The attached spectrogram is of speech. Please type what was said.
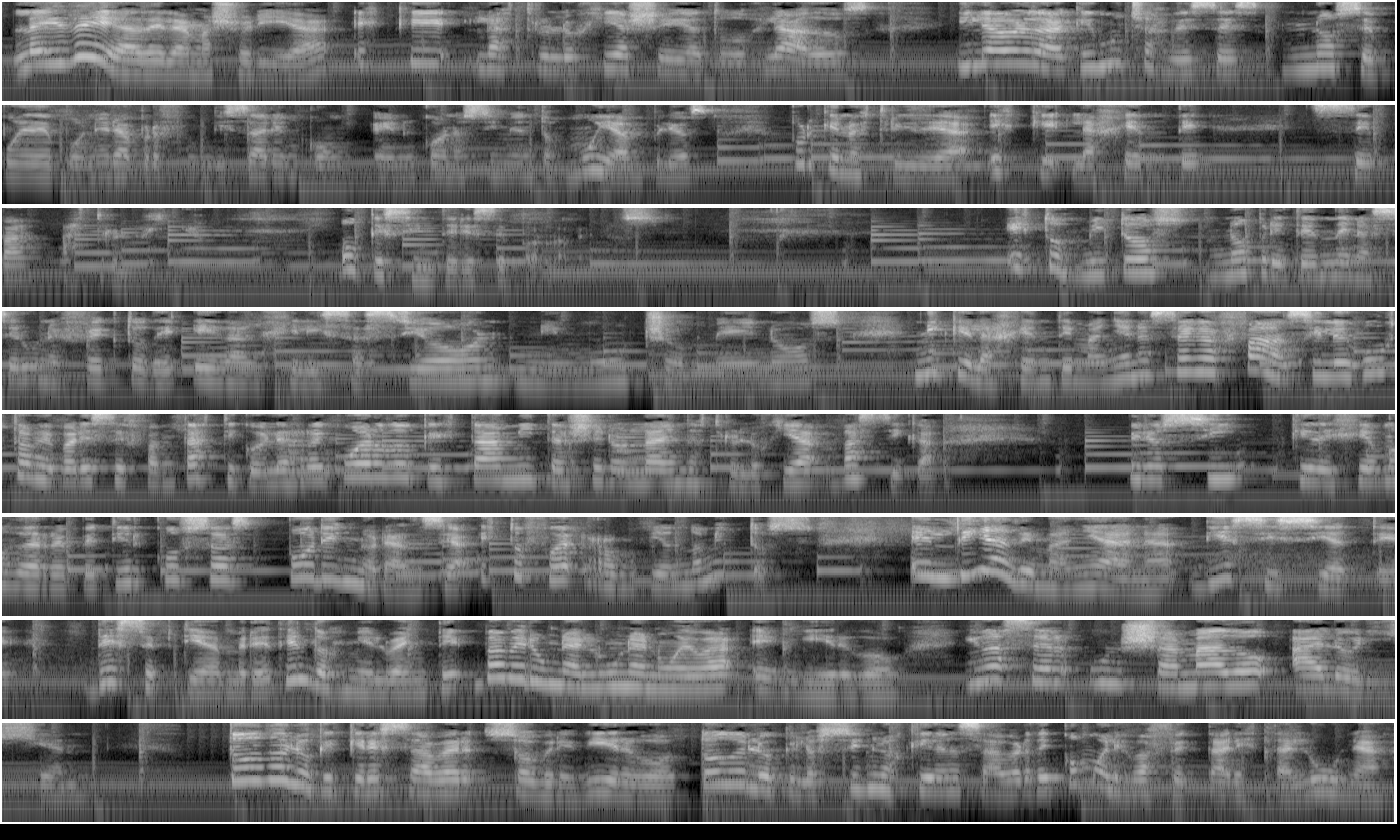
la idea de la mayoría es que la astrología llegue a todos lados y la verdad que muchas veces no se puede poner a profundizar en, en conocimientos muy amplios porque nuestra idea es que la gente sepa astrología o que se interese por lo menos. Estos mitos no pretenden hacer un efecto de evangelización, ni mucho menos, ni que la gente mañana se haga fan. Si les gusta, me parece fantástico. Y les recuerdo que está mi taller online de astrología básica. Pero sí que dejemos de repetir cosas por ignorancia. Esto fue rompiendo mitos. El día de mañana, 17 de septiembre del 2020 va a haber una luna nueva en Virgo y va a ser un llamado al origen. Todo lo que querés saber sobre Virgo, todo lo que los signos quieren saber de cómo les va a afectar esta luna,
